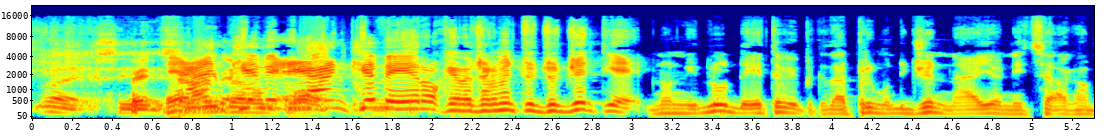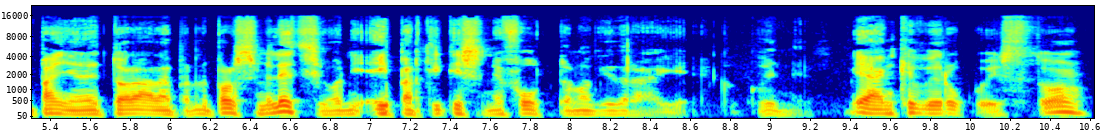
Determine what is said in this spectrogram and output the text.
Beh, sì, è, anche, è, anche, vero che il ragionamento di Giorgetti è non illudetevi perché dal primo di gennaio inizia la campagna elettorale per le prossime elezioni e i partiti se ne fottono di Draghi. Ecco, quindi è anche vero questo.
